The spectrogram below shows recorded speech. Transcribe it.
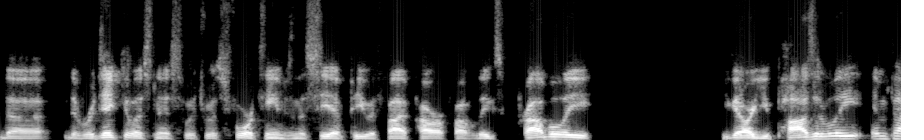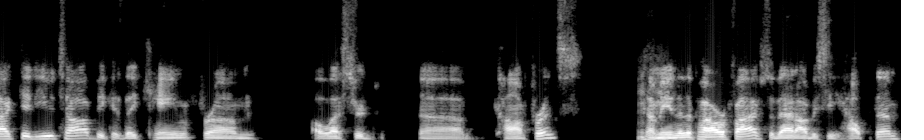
the the ridiculousness, which was four teams in the CFP with five Power Five leagues, probably you could argue positively impacted Utah because they came from a lesser uh, conference coming mm-hmm. into the Power Five, so that obviously helped them,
